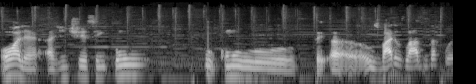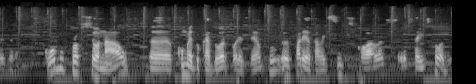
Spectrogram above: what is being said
Olha, a gente assim com, com uh, os vários lados da coisa. Né? Como profissional, uh, como educador, por exemplo, eu falei, eu estava em cinco escolas, eu saí de todas.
